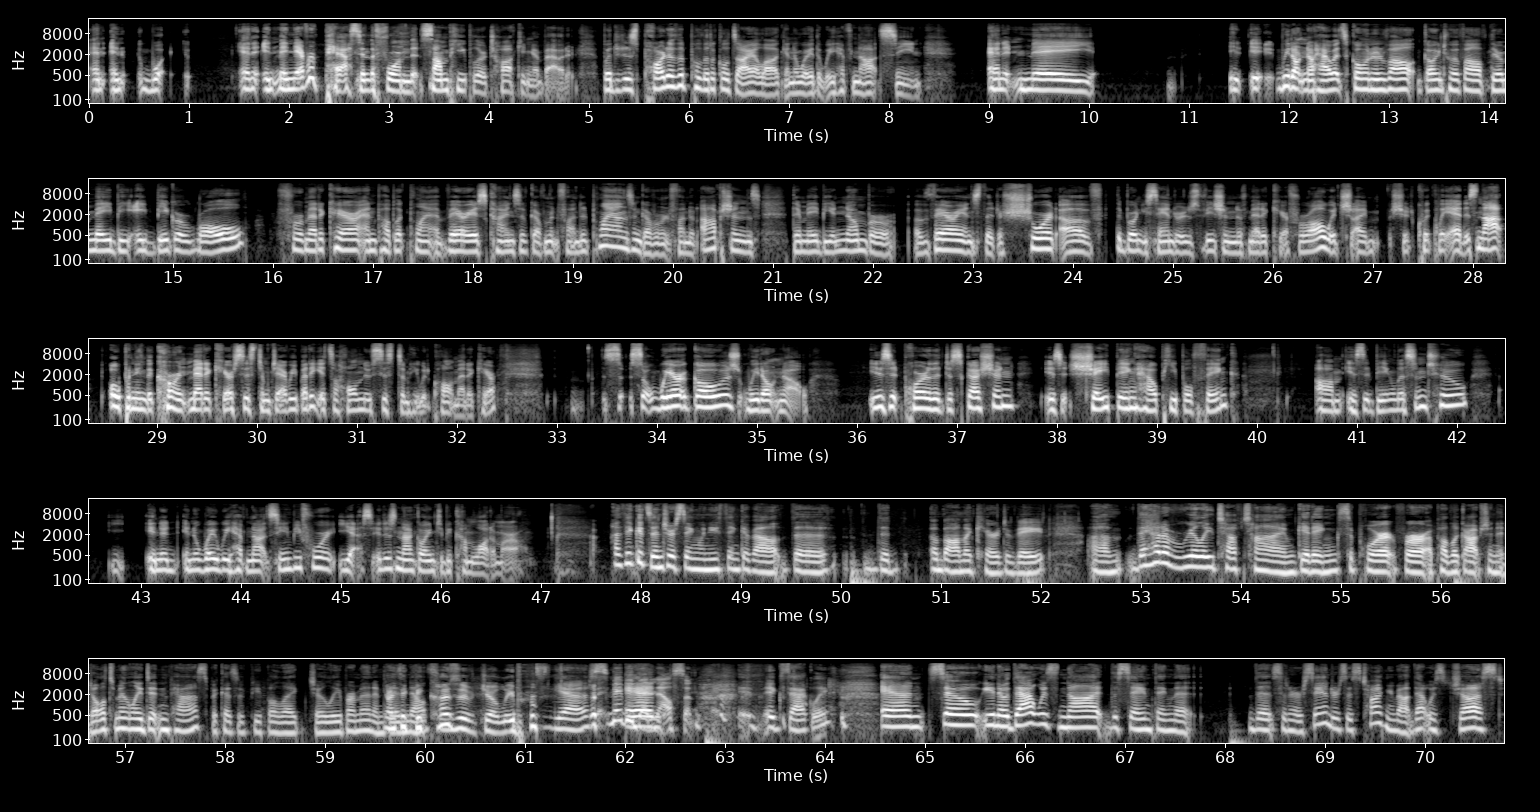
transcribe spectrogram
and and what. And it may never pass in the form that some people are talking about it, but it is part of the political dialogue in a way that we have not seen. And it may it, it, we don't know how it's going to evolve. Going to evolve. There may be a bigger role for Medicare and public plan, various kinds of government-funded plans and government-funded options. There may be a number of variants that are short of the Bernie Sanders vision of Medicare for all, which I should quickly add is not opening the current Medicare system to everybody. It's a whole new system he would call Medicare. So, so where it goes, we don't know. Is it part of the discussion? Is it shaping how people think? Um, is it being listened to in a, in a way we have not seen before? Yes, it is not going to become law tomorrow. I think it's interesting when you think about the the Obamacare debate. Um, they had a really tough time getting support for a public option. It ultimately didn't pass because of people like Joe Lieberman and Ben I think Nelson. because of Joe Lieberman. yes, Maybe Ben Nelson. exactly. And so, you know, that was not the same thing that that Senator Sanders is talking about. That was just,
